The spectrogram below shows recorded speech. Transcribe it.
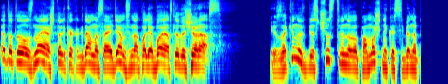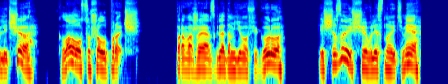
это ты узнаешь только когда мы сойдёмся на поле боя в следующий раз». И закинув бесчувственного помощника себе на плечо, Клаус ушёл прочь. Провожая взглядом его фигуру, исчезающую в лесной тьме,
